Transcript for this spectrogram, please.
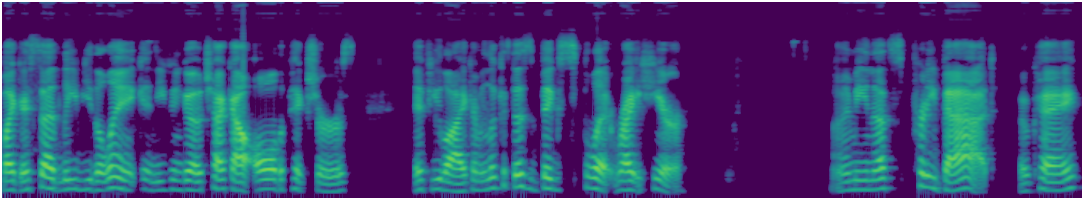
like I said, leave you the link and you can go check out all the pictures if you like. I mean, look at this big split right here. I mean, that's pretty bad, okay?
